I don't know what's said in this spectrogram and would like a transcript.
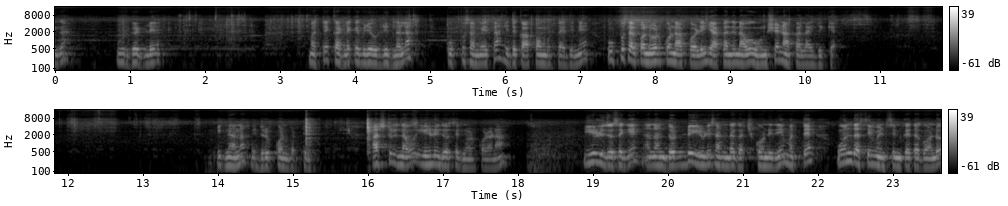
ಈಗ ಊರುಗಡ್ಲೆ ಮತ್ತು ಕಡಲೆಕಾಯಿ ಬೀಜ ಹುರಿದಿದ್ನಲ್ಲ, ಉಪ್ಪು ಸಮೇತ ಇದಕ್ಕೆ ಹಾಕೊಂಡ್ಬಿಡ್ತಾ ಇದ್ದೀನಿ. ಉಪ್ಪು ಸ್ವಲ್ಪ ನೋಡ್ಕೊಂಡು ಹಾಕ್ಕೊಳ್ಳಿ ಯಾಕಂದರೆ ನಾವು ಹುಣ್ಸೆಣ್ಣು ಹಾಕಲ್ಲ ಇದಕ್ಕೆ. ಈಗ ನಾನು ಇದು ರುಬ್ಕೊಂಡು ಬರ್ತೀನಿ. ಅಷ್ಟರಲ್ಲಿ ನಾವು ಈರುಳ್ಳಿ ದೋಸೆಗೆ ನೋಡ್ಕೊಳ್ಳೋಣ. ಈರುಳ್ಳಿ ದೋಸೆಗೆ ನಾನು ದೊಡ್ಡ ಈರುಳ್ಳಿ ಸಣ್ಣದಾಗಿ ಹಚ್ಕೊಂಡಿದ್ದೀನಿ. ಮತ್ತು ಒಂದು ಹಸಿ ಮೆಣಸಿನ್ಕಾಯಿ ತೊಗೊಂಡು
